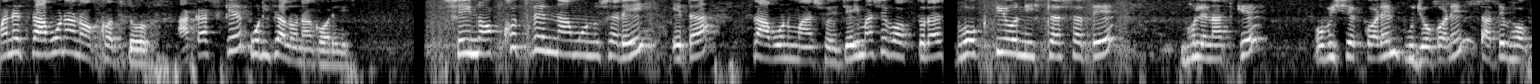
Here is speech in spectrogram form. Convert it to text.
মানে শ্রাবণা নক্ষত্র, আকাশকে পরিচালনা করে। সেই নক্ষত্রের নাম অনুসারেই এটা শ্রাবণ মাস হয়েছে। এই মাসে ভক্তরা ভক্তি ও নিষ্ঠার সাথে ভোলেনাথকে অভিষেক করেন, পুজো করেন, তাতে ভগ-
